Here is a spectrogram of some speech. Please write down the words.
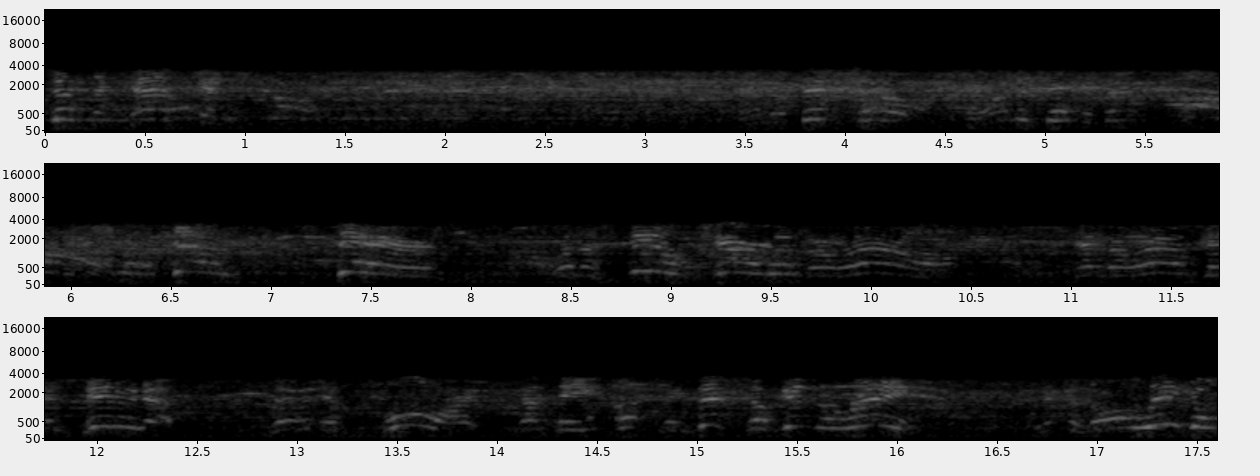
shut the casket. And the Big Show, the Undertaker's out. Oh, downstairs with a steel chair with Guerrero. And Guerrero continued to, to implore that the, uh, the Big get in the ring. This is all legal.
